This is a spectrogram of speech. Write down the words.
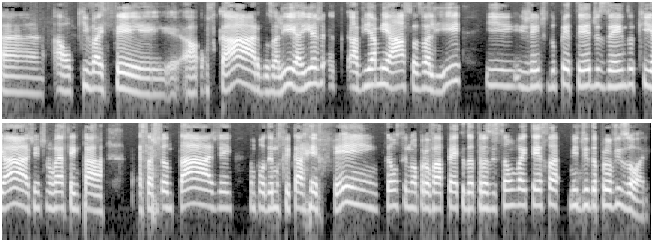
uh, ao que vai ser uh, os cargos ali, aí havia ameaças ali e, e gente do PT dizendo que ah, a gente não vai aceitar essa chantagem, não podemos ficar refém, então se não aprovar a PEC da transição vai ter essa medida provisória.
